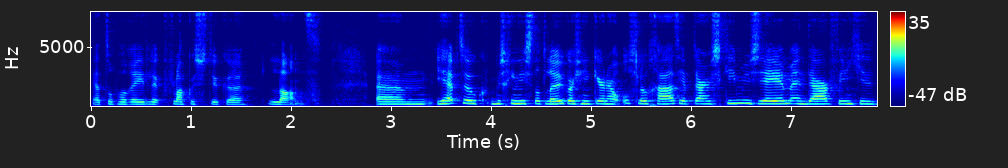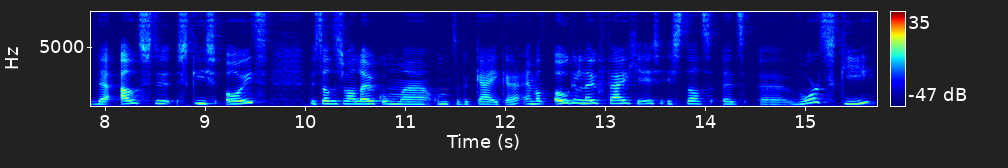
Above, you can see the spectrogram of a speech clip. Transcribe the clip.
ja, toch wel redelijk vlakke stukken land. Um, je hebt ook, misschien is dat leuk als je een keer naar Oslo gaat. Je hebt daar een skimuseum en daar vind je de oudste skis ooit. Dus dat is wel leuk om, uh, om te bekijken. En wat ook een leuk feitje is, is dat het uh, woord ski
